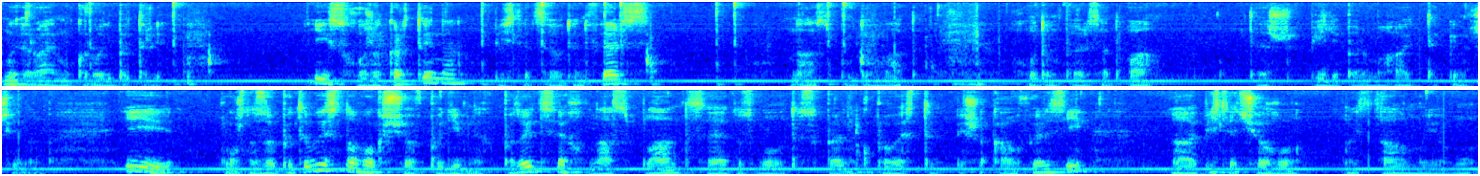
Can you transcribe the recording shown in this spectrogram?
ми граємо король b3. І схожа картина, після c1 ферзь, у нас буде ферзь 2 теж білі перемагають таким чином. І можна зробити висновок, що в подібних позиціях у нас план це дозволити супернику провести пішака у ферзі, після чого ми ставимо йому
